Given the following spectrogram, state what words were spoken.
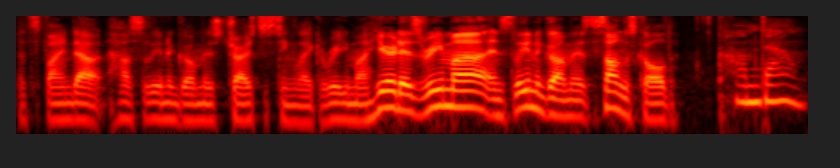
Let's find out how Selena Gomez tries to sing like Rema. Here it is, Rema and Selena Gomez. The song is called Calm down.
